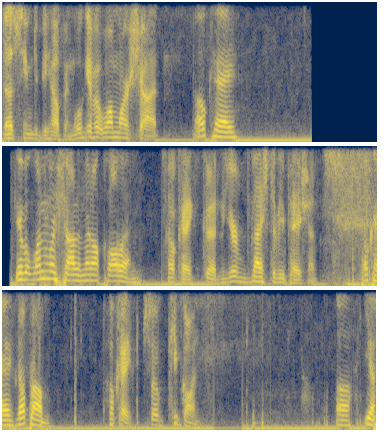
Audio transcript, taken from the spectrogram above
Does seem to be helping. We'll give it one more shot. Okay. Give it one more shot and then I'll call in. Okay, good. You're nice to be patient. Okay, no problem. Okay, so keep going. Uh, yes,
